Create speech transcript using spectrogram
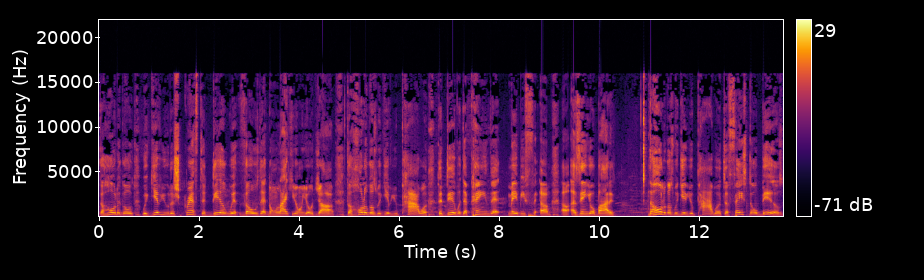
The Holy Ghost will give you the strength to deal with those that don't like you on your job. The Holy Ghost will give you power to deal with the pain that may be um, uh, is in your body. The Holy Ghost will give you power to face those bills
